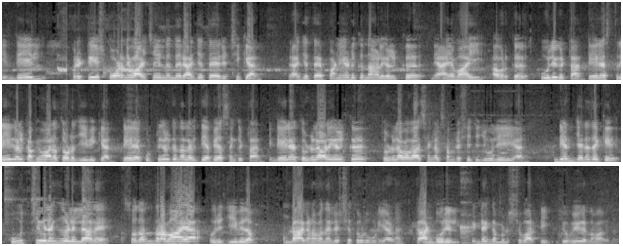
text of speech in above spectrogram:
ഇന്ത്യയിൽ ബ്രിട്ടീഷ് കോളനി വാഴ്ചയിൽ നിന്ന് രാജ്യത്തെ രക്ഷിക്കാൻ രാജ്യത്തെ പണിയെടുക്കുന്ന ആളുകൾക്ക് ന്യായമായി അവർക്ക് കൂലി കിട്ടാൻ ഇന്ത്യയിലെ സ്ത്രീകൾക്ക് അഭിമാനത്തോടെ ജീവിക്കാൻ ഇന്ത്യയിലെ കുട്ടികൾക്ക് നല്ല വിദ്യാഭ്യാസം കിട്ടാൻ ഇന്ത്യയിലെ തൊഴിലാളികൾക്ക് തൊഴിലവകാശങ്ങൾ സംരക്ഷിച്ച് ജോലി ചെയ്യാൻ ഇന്ത്യൻ ജനതയ്ക്ക് കൂച്ചുവിലങ്ങുകളില്ലാതെ സ്വതന്ത്രമായ ഒരു ജീവിതം ഉണ്ടാകണമെന്ന ലക്ഷ്യത്തോടു കൂടിയാണ് കാൺപൂരിൽ ഇന്ത്യൻ കമ്മ്യൂണിസ്റ്റ് പാർട്ടി രൂപീകരണമാകുന്നത്.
